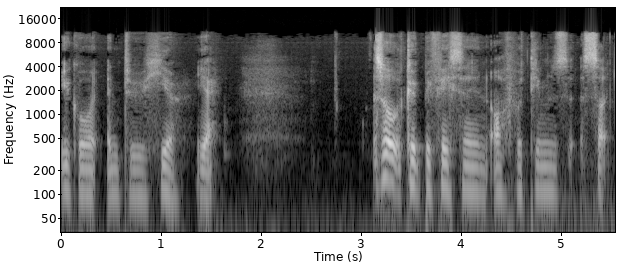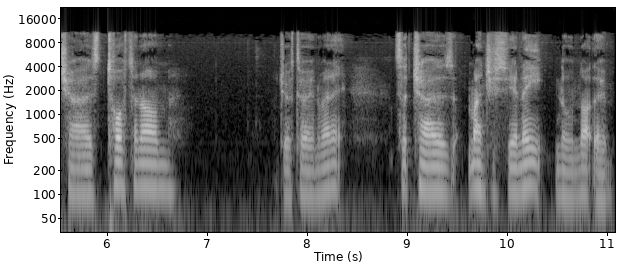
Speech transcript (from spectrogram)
you go into here, yeah. So it could be facing off with teams such as Tottenham, which I'll tell you in a minute, such as Manchester United, no, not them,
